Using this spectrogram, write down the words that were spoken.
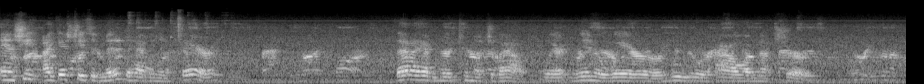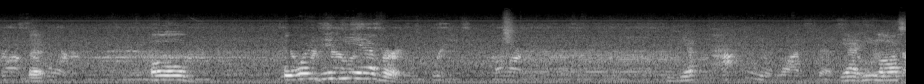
And she, I guess she's admitted to having an affair. That I haven't heard too much about. Where, when or where or who or how, I'm not sure. But- Oh, boy, did he ever. Yep, How can you watch yeah, he lost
